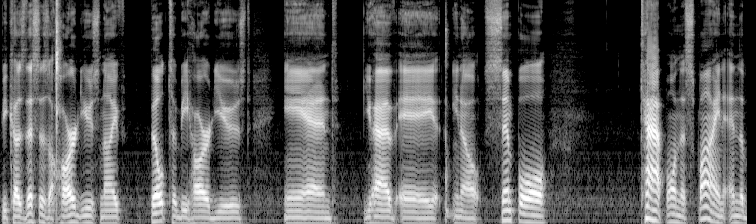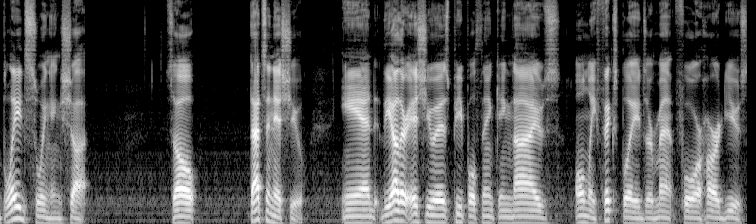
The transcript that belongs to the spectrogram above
because this is a hard use knife built to be hard used and you have a you know simple tap on the spine and the blade swinging shut. So that's an issue. And the other issue is people thinking knives only fixed blades are meant for hard use.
